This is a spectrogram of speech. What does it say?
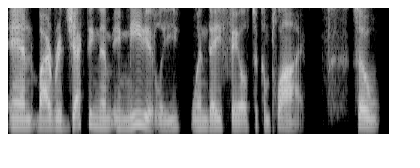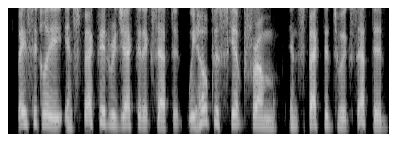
and by rejecting them immediately when they fail to comply. So basically inspected, rejected, accepted. We hope to skip from inspected to accepted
